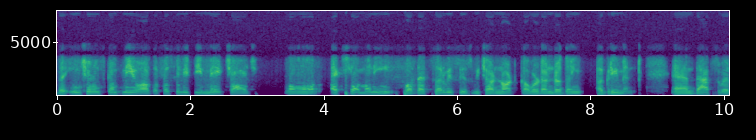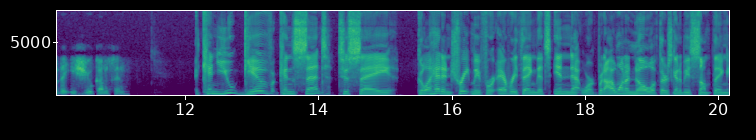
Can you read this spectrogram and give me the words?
the insurance company or the facility may charge uh, extra money for that services which are not covered under the agreement. And that's where the issue comes in. Can you give consent to say, go ahead and treat me for everything that's in network, but I want to know if there's going to be something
